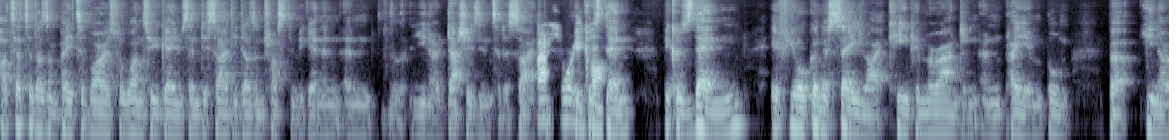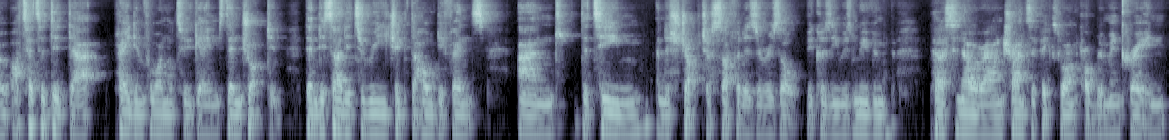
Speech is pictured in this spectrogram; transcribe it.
Arteta doesn't pay Tavares for one, two games, then decide he doesn't trust him again, and and you know dashes into the side. That's what because then because then if you're gonna say like keep him around and, and play him, boom. But you know Arteta did that, played him for one or two games, then dropped him, then decided to rejig the whole defense, and the team and the structure suffered as a result because he was moving personnel around, trying to fix one problem and creating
